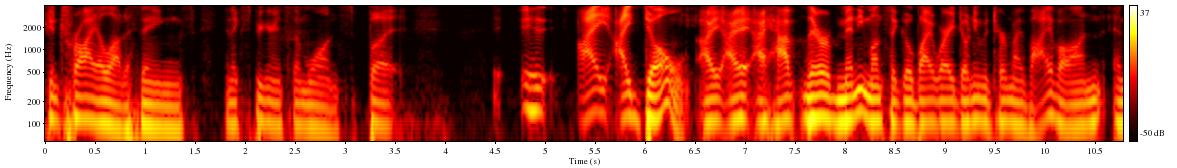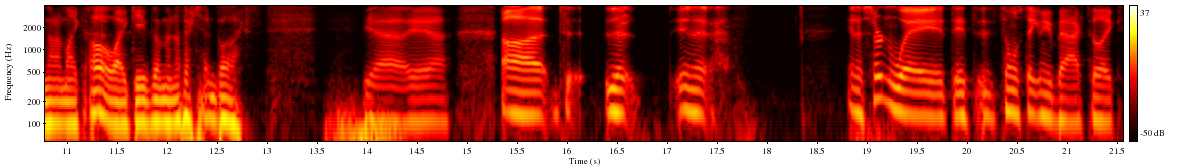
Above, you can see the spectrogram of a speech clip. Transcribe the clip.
can try a lot of things and experience them once. But It, I I don't. I, I I have there are many months that go by where I don't even turn my Vive on, and then I'm like, oh, I gave them another ten bucks. yeah, yeah. Uh, t- there, in a in a certain way, it, it, it's almost taking me back to like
